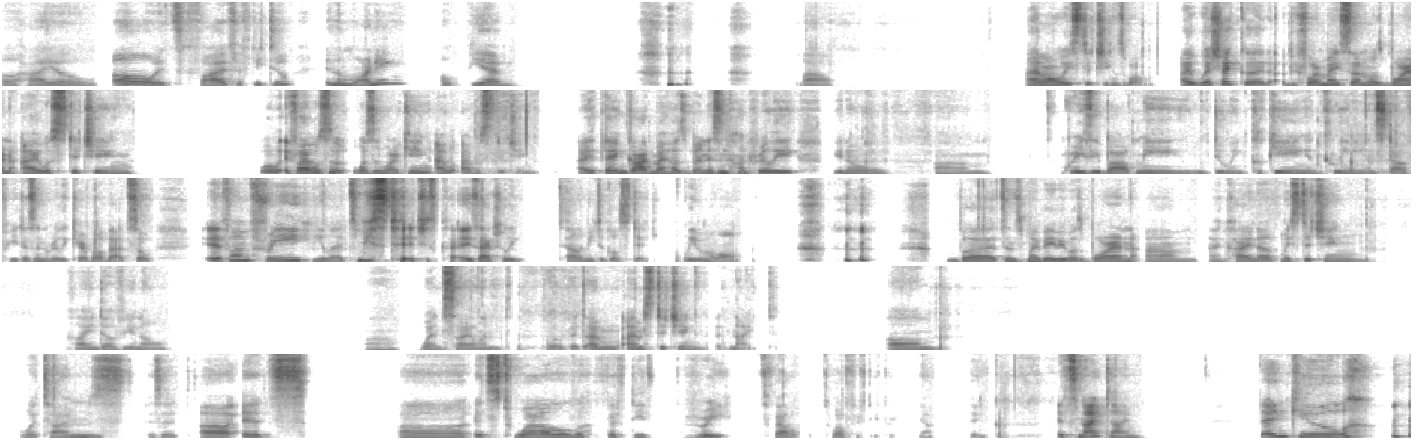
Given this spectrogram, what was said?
Ohio. Oh, it's 5:52 in the morning? Oh, PM. wow. I'm always stitching as well. I wish I could. Before my son was born, I was stitching. Well, if I was wasn't working, I, I was stitching. I thank God my husband is not really, you know, um, crazy about me doing cooking and cleaning and stuff. He doesn't really care about that. So if I'm free, he lets me stitch. He's actually telling me to go stitch. I'll leave him alone. but since my baby was born, um, I'm kind of my stitching kind of, you know, uh, went silent a little bit. I'm I'm stitching at night. Um, what times is it? Uh, it's uh, it's twelve fifty three. It's twelve fifty three. Yeah, I think it's nighttime. Thank you.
